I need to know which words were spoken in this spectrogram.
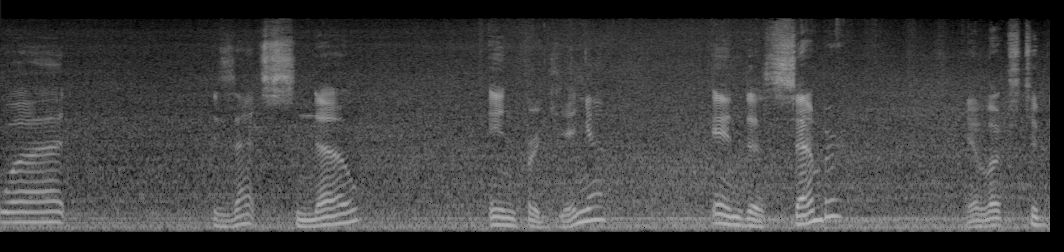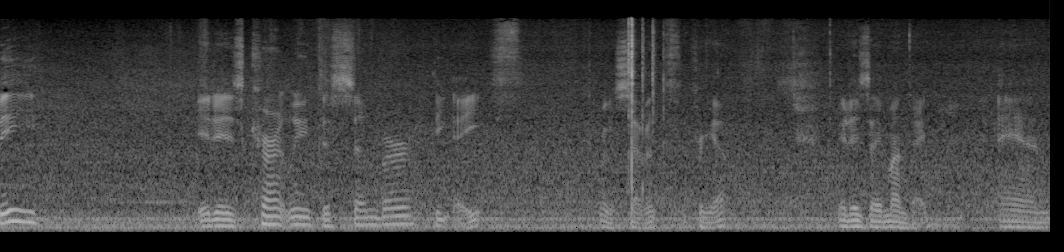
What? Is that snow in Virginia in December? It looks to be. It is currently December the 8th or the 7th, I forget. It is a Monday. And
